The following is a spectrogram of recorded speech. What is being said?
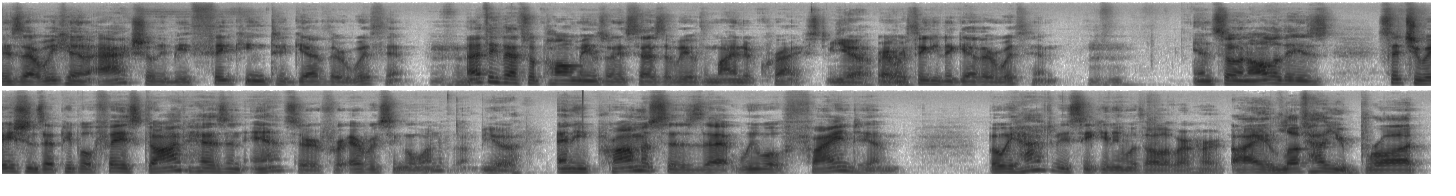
is that we can actually be thinking together with him. And I think that's what Paul means when he says that we have the mind of Christ. Mm-hmm. Yeah. Right? yeah. We're thinking together with him. And so in all of these situations that people face, God has an answer for every single one of them. Yeah. And he promises that we will find him, but we have to be seeking him with all of our heart. I love how you brought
